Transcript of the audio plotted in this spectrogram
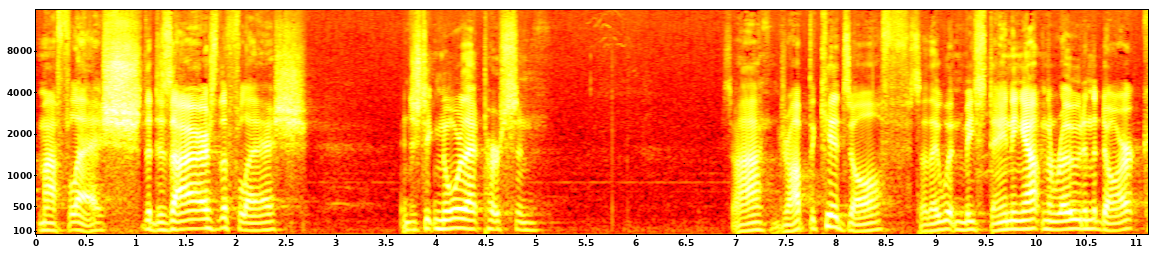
my flesh, the desires of the flesh, and just ignore that person. So I dropped the kids off so they wouldn't be standing out in the road in the dark.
